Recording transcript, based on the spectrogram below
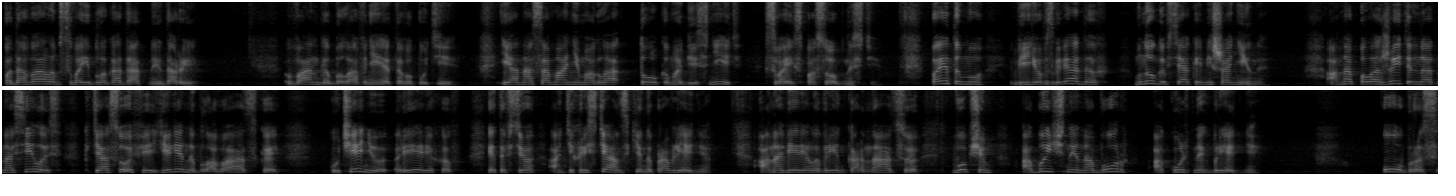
подавал им свои благодатные дары. Ванга была вне этого пути, и она сама не могла толком объяснить своих способностей. Поэтому в ее взглядах много всякой мешанины. Она положительно относилась к теософии Елены Блаватской, к учению Рерихов. Это все антихристианские направления – она верила в реинкарнацию. В общем, обычный набор оккультных бредней. образ,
